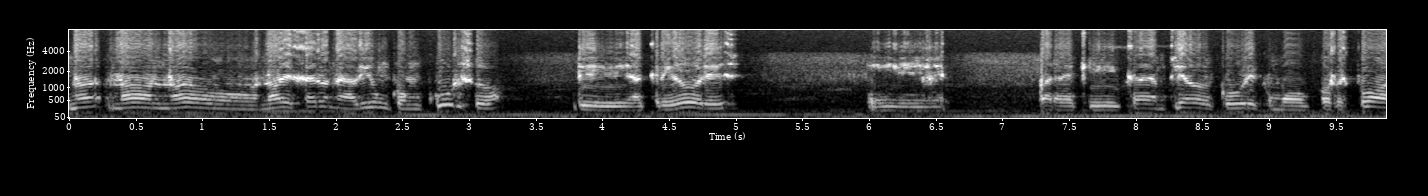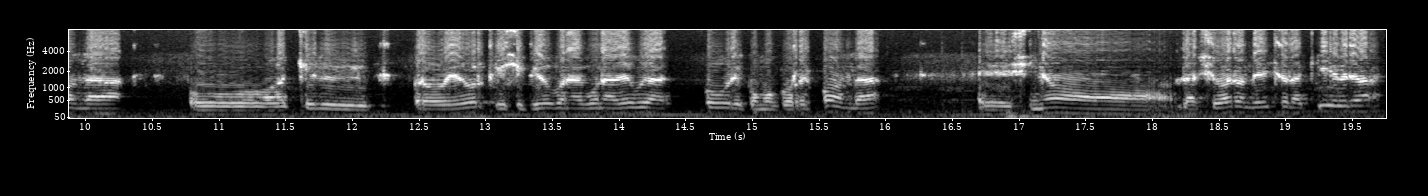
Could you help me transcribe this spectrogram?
no, no, no, no dejaron abrir un concurso de acreedores eh, para que cada empleado cobre como corresponda o aquel proveedor que se quedó con alguna deuda cobre como corresponda, eh, si la llevaron de hecho a la quiebra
